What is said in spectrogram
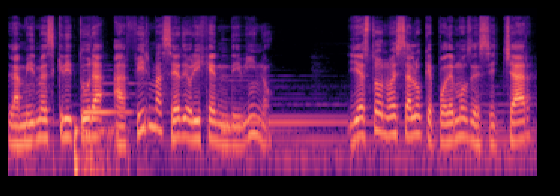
la misma escritura afirma ser de origen divino. Y esto no es algo que podemos desechar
